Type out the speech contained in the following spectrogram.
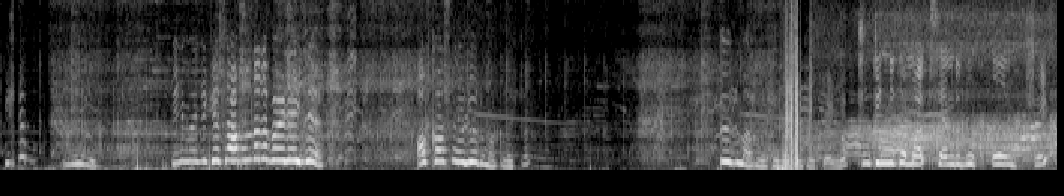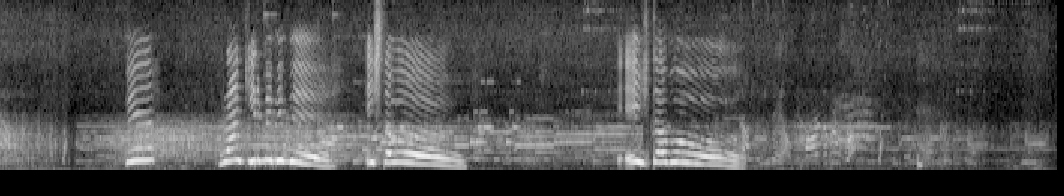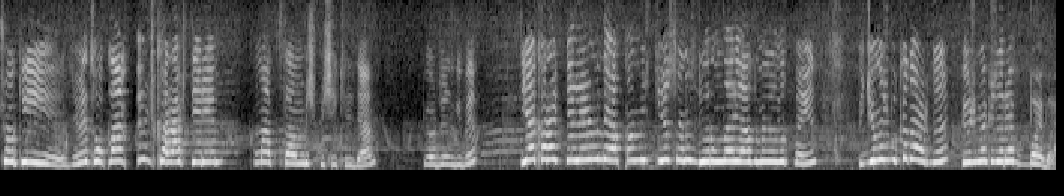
İşte bu. Benim önceki hesabımda da böyleydi. Az kalsın ölüyordum arkadaşlar. Öldüm arkadaşlar çok belli. Çünkü Nitamax hem de Duk 10 şey. Ve rank 20 bibi. İşte bu. İşte bu. Çok iyiyiz. Ve toplam 3 karakterim matlanmış bir şekilde. Gördüğünüz gibi. Diğer karakterlerimi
